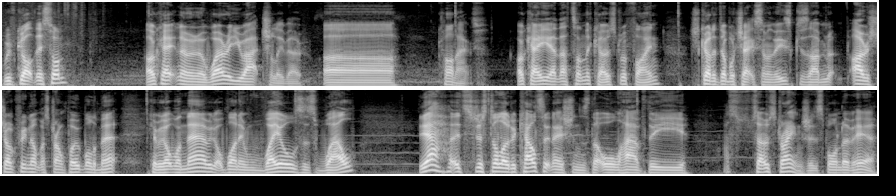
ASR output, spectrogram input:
We've got this one. Okay, no, no, no. Where are you actually, though? Uh, Connacht. Okay, yeah, that's on the coast. We're fine. Just got to double check some of these because I'm Irish geography, not my strong point, we'll admit. Okay, we got one there. We got one in Wales as well. Yeah, it's just a load of Celtic nations that all have the That's so strange. It spawned over here.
